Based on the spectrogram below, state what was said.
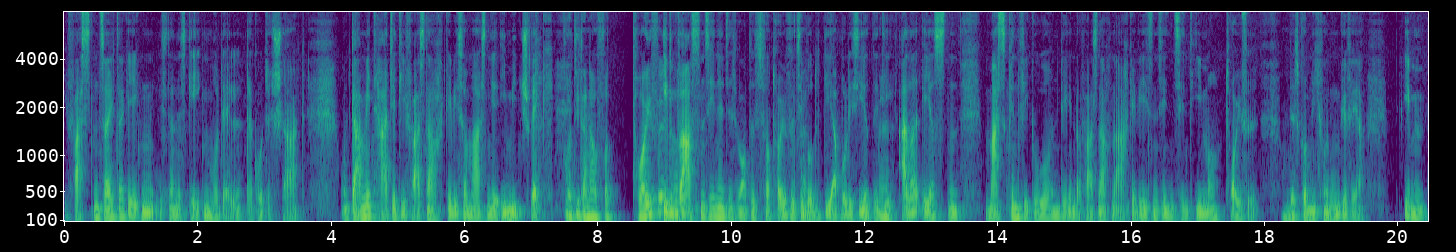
Die Fastenzeit dagegen ist dann das Gegenmodell, der Gottesstaat. Und damit hatte die Fastnacht gewissermaßen ihr Image weg. Wurde die dann auch verteufelt? Im oder? wahrsten Sinne des Wortes verteufelt. Sie ja. wurde diabolisiert. Ja. Die allerersten Maskenfiguren, die in der Fastnacht nachgewiesen sind, sind immer Teufel. Und das kommt nicht von ungefähr. Im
